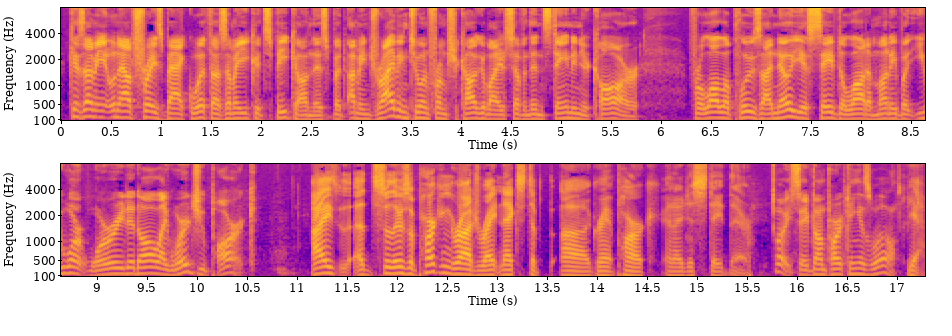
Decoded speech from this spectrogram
Because, I mean, well, now Trey's back with us. I mean, you could speak on this, but, I mean, driving to and from Chicago by yourself and then staying in your car for Lollapalooza, I know you saved a lot of money, but you weren't worried at all. Like, where'd you park? I uh, so there's a parking garage right next to uh, Grant Park, and I just stayed there. Oh, you saved on parking as well. Yeah.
